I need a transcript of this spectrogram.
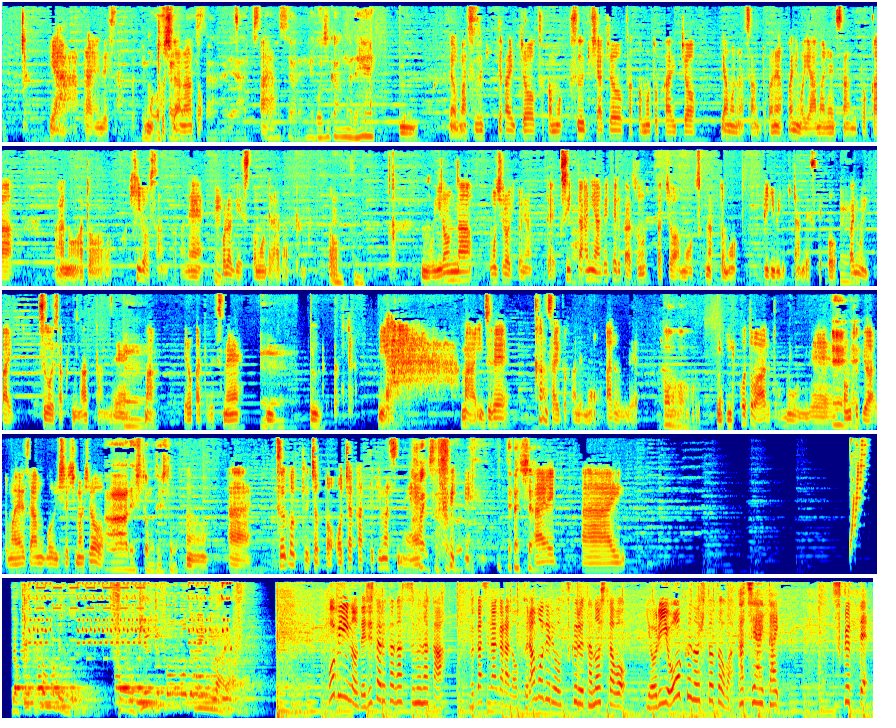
やー、大変でした。あ。もう年だなといや、伝えますよね。5時間がね。うん。でも、まあ、鈴木会長、坂本、鈴木社長、坂本会長、山名さんとかね、他にも山根さんとか、あの、あと、ヒロさんとかねうん、これはゲストモデラーだったんだけど、うんもういろんな面白い人に会って、ツイッターに上げてるからその人たちはもう少なくともビリビリ来たんですけど、うん。他にもいっぱいすごい作品があったんで、うん。まあ、よかったですね。うん。いやー、まあ、いずれ関西とかでもあるんで、行くことはあると思うんで、ええその時は山根さんもご一緒しましょああ、でしともでしとも。う。うん。はい。そういうことでちょっとお茶買ってきますね。はい、早速。いってらっしゃい。はい。はい。ロケットモデル for beautiful modeling life ホビーのデジタル化が進む中昔ながらのプラモデルを作る楽しさをより多くの人と分かち合いたい作って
